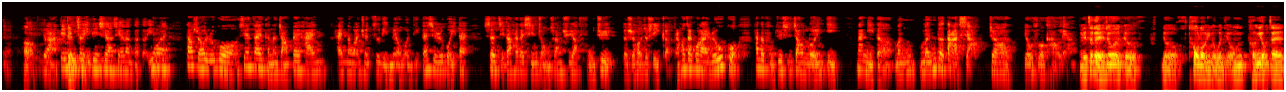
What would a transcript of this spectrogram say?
对。啊。电梯啦，电梯就一定是要先那个的，因为。到时候如果现在可能长辈还还能完全自理没有问题，但是如果一旦涉及到他在行走上需要辅具的时候，就是一个，然后再过来，如果他的辅具是叫轮椅，那你的门门的大小就要有所考量。对，这个也就有有透露一个问题，我们朋友在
